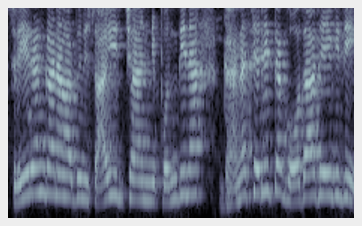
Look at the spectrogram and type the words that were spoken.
శ్రీరంగనాథుని సాయుధ్యాన్ని పొందిన ఘనచరిత గోదాదేవిది.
